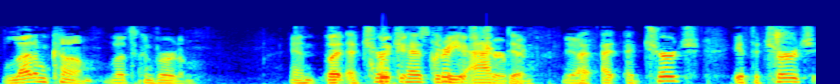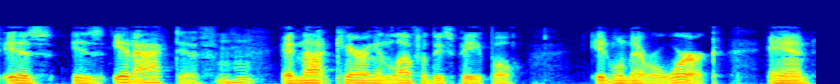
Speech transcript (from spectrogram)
let them come. Let's convert them. And but a church cricket, has to be active. Yeah. A, a, church, if the church is is inactive mm-hmm. and not caring and love for these people, it will never work. And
